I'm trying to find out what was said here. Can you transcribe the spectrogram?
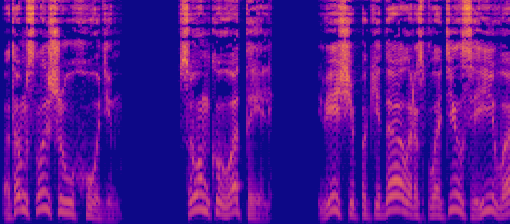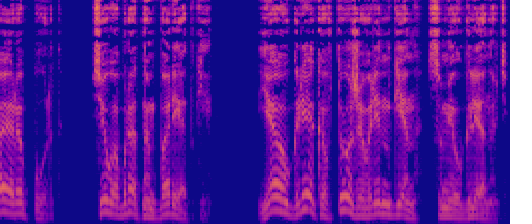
Потом слышу, уходим. В сумку в отель. Вещи покидал, расплатился и в аэропорт. Все в обратном порядке. Я у греков тоже в рентген сумел глянуть.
